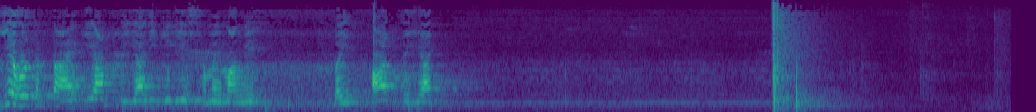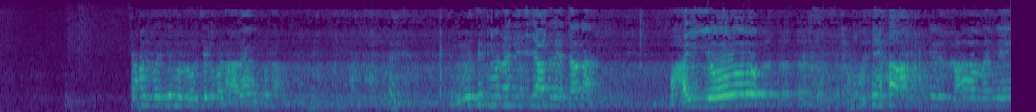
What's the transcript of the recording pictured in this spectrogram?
ये हो सकता है कि आप तैयारी के लिए समय मांगे। भाई आज तैयारी चाँद बजे में रोचक बना रहा हूँ थोड़ा रोचक मनाने याद रहता ना। भाइयों मैं आपके सामने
